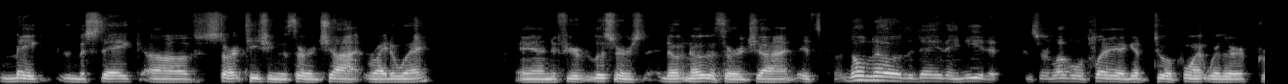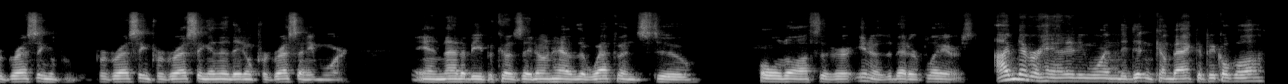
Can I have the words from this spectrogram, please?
make the mistake of start teaching the third shot right away and if your listeners don't know the third shot, it's they'll know the day they need it because their level of play I get to a point where they're progressing, progressing, progressing, and then they don't progress anymore. And that'll be because they don't have the weapons to hold off the you know the better players. I've never had anyone that didn't come back to pickleball,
